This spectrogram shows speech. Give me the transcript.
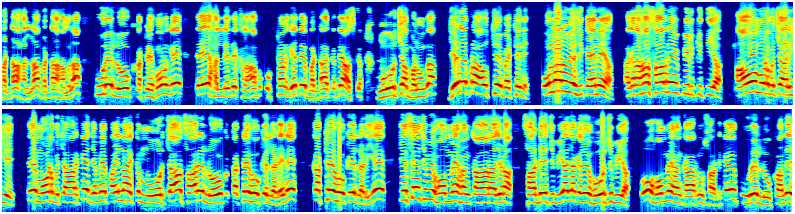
ਵੱਡਾ ਹੱਲਾ, ਵੱਡਾ ਹਮਲਾ, ਪੂਰੇ ਲੋਕ ਇਕੱਠੇ ਹੋਣਗੇ ਤੇ ਹੱਲੇ ਦੇ ਖਿਲਾਫ ਉੱਠਣਗੇ ਤੇ ਵੱਡਾ ਇੱਕ ਇਤਿਹਾਸਕ ਮੋਰਚਾ ਬਣੂਗਾ। ਜਿਹੜੇ ਭਰਾ ਉੱਥੇ ਬੈਠੇ ਨੇ, ਉਹਨਾਂ ਨੂੰ ਵੀ ਅਸੀਂ ਕਹਿੰਦੇ ਆ ਅਗਰਾਹਾਂ ਸਾਹਿਬ ਨੇ ਵੀ ਅਪੀਲ ਕੀਤੀ ਆ, ਆਓ ਮੁੜ ਵਿਚਾਰੀਏ ਤੇ ਮੁੜ ਵਿਚਾਰ ਕੇ ਜਿਵੇਂ ਪਹਿਲਾਂ ਇੱਕ ਮੋਰਚਾ ਸਾਰੇ ਲੋਕ ਇਕੱਠੇ ਹੋ ਕੇ ਲੜੇ ਨੇ ਇਕੱਠੇ ਹੋ ਕੇ ਲੜੀਏ। ਕਿਸੇ 'ਚ ਵੀ ਹਉਮੈ ਹੰਕਾਰ ਆ ਜਿਹੜਾ ਸਾਡੇ 'ਚ ਵੀ ਆ ਜਾਂ ਕਿਸੇ ਹੋਰ 'ਚ ਵੀ ਆ ਉਹ ਹਉਮੈ ਹੰਕਾਰ ਨੂੰ ਛੱਡ ਕੇ ਪੂਰੇ ਲੋਕਾਂ ਦੇ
